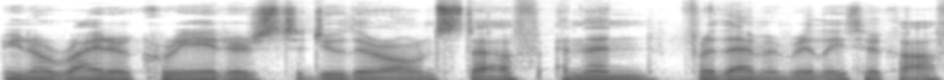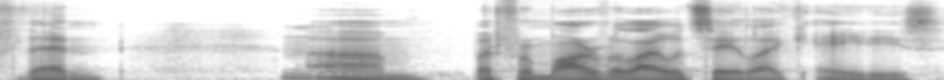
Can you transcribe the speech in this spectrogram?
you know writer creators to do their own stuff and then for them it really took off then Mhm. um, but for marvel i would say like 80s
